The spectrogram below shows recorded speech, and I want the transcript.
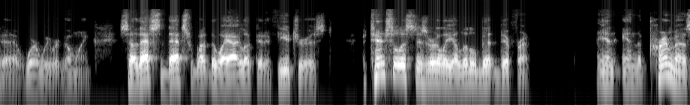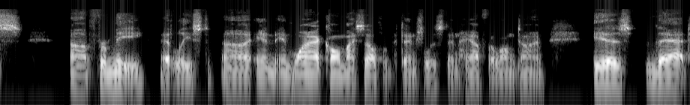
uh, where we were going. So that's that's what the way I looked at a futurist. Potentialist is really a little bit different, and and the premise uh, for me at least, uh, and and why I call myself a potentialist and have for a long time, is that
